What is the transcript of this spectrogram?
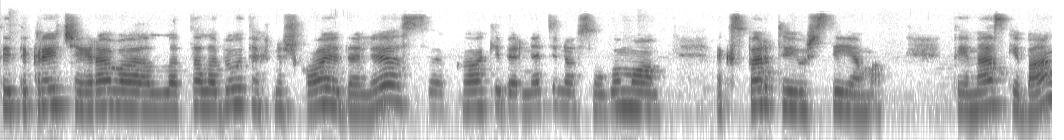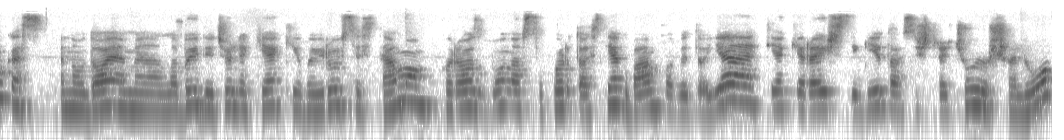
Tai tikrai čia yra va, ta labiau techniškoji dalis, ko kibernetinio saugumo ekspertai užsijama. Tai mes kaip bankas naudojame labai didžiulį kiekį įvairių sistemų, kurios būna sukurtos tiek banko viduje, tiek yra išsigytos iš trečiųjų šalių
